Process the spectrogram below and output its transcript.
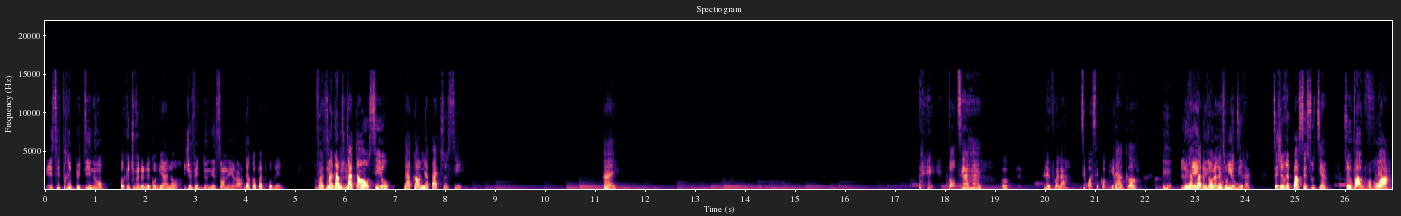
Mais c'est très petit, non? Ok, tu veux donner combien alors? Je vais te donner 100 naira. D'accord, pas de problème. Vas-y. Madame, je t'attends aussi, oh. D'accord, il n'y a pas de souci. Hey. Tonti, uh-huh. euh, le voilà. Dis-moi c'est combien? D'accord. Il n'y a pas de problème. Laisse-moi te premier, dire. Hein. Si je répare ces soutiens, tu vas problème. voir.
